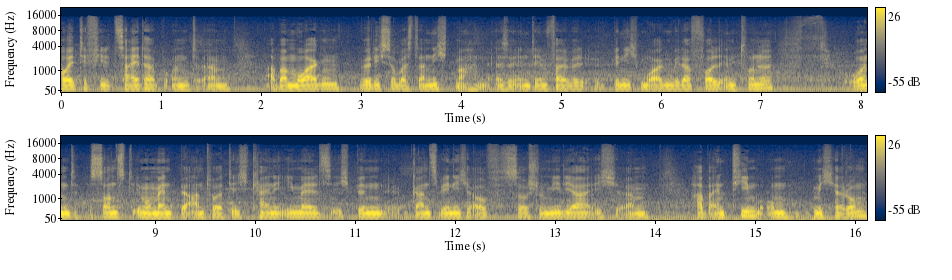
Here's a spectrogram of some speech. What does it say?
heute viel Zeit habe. Und, ähm, aber morgen würde ich sowas dann nicht machen. Also in dem Fall bin ich morgen wieder voll im Tunnel. Und sonst im Moment beantworte ich keine E-Mails. Ich bin ganz wenig auf Social Media. Ich ähm, habe ein Team um mich herum,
